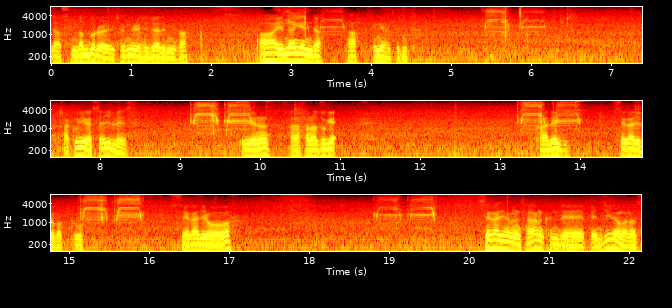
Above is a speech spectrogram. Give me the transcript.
자 순단부를 정리를 해줘야 됩니다. 아 연장기는 이제 다 정리할 겁니다 자꾸 위가 세질러 해서. 위에는 하- 하나 두 개. 가대지 세 가지로 바꾸고 세 가지로. 세 가지 하면 사과는 큰데 벤지가 많아서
